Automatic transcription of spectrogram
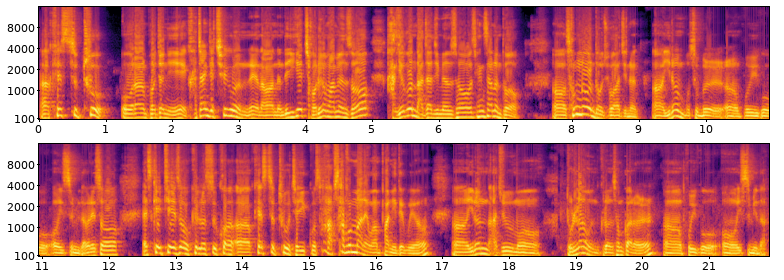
아, 퀘스트 2라는 버전이 가장 이제 최근에 나왔는데 이게 저렴하면서 가격은 낮아지면서 생산은 더 어, 성능은 더 좋아지는 어, 이런 모습을 어, 보이고 어, 있습니다. 그래서 SKT에서 오큘러스 쿼- 어, 퀘스트 2 재입고 4, 4분 만에 완판이 되고요. 어, 이런 아주 뭐 놀라운 그런 성과를 어, 보이고 어, 있습니다.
